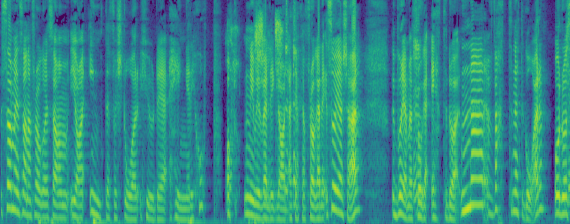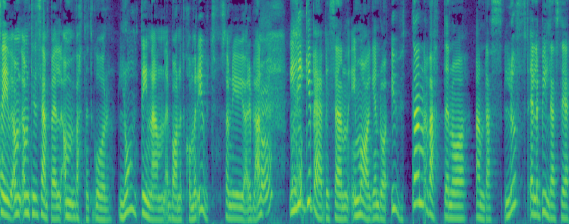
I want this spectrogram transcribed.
Som är sådana frågor som jag inte förstår hur det hänger ihop. Och nu är jag väldigt glad att jag kan fråga dig. Så jag kör. Vi börjar med fråga ett då. När vattnet går, och då säger vi om, om till exempel om vattnet går långt innan barnet kommer ut, som det ju gör ibland. Ligger bebisen i magen då utan vatten och andas luft eller bildas det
